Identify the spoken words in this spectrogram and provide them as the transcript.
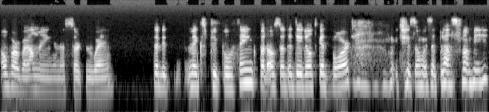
overwhelming in a certain way. That it makes people think, but also that they don't get bored, which is always a plus for me.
